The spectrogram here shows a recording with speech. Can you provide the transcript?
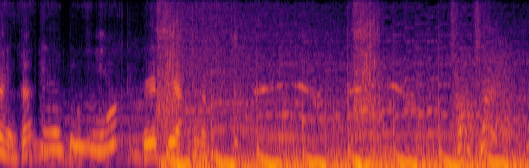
명인데? 네, 여기 네, 뒤에 한 명. 정체!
